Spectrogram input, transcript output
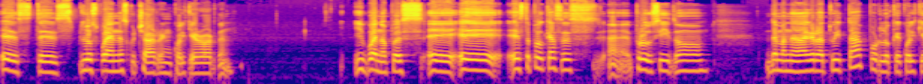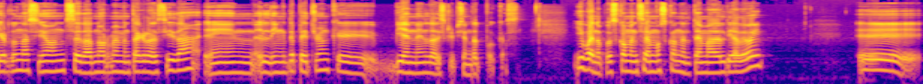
Este, los pueden escuchar en cualquier orden. Y bueno, pues eh, este podcast es producido de manera gratuita, por lo que cualquier donación se da enormemente agradecida en el link de Patreon que viene en la descripción del podcast. Y bueno, pues comencemos con el tema del día de hoy. Eh,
